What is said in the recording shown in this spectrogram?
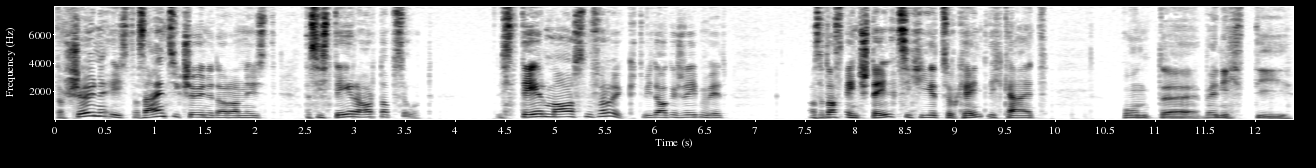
Das Schöne ist, das einzig Schöne daran ist, das ist derart absurd. Das ist dermaßen verrückt, wie da geschrieben wird. Also das entstellt sich hier zur Kenntlichkeit. Und äh, wenn ich die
